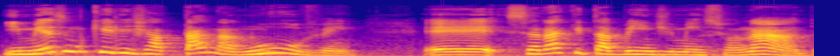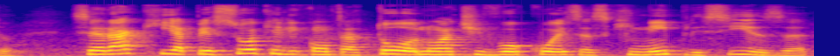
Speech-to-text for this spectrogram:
E mesmo que ele já está na nuvem, é, será que está bem dimensionado? Será que a pessoa que ele contratou não ativou coisas que nem precisa?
